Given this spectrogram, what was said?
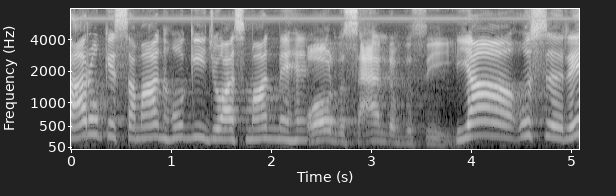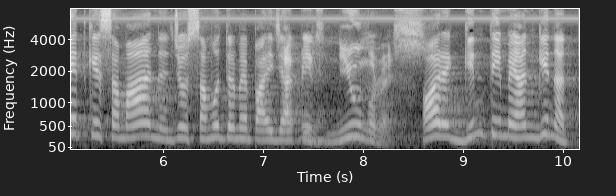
तारों के समान होगी जो आसमान में है or the sand of the sea. या उस रेत के समान जो समुद्र में पाई That जाती means है numerous. और गिनती में अनगिनत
